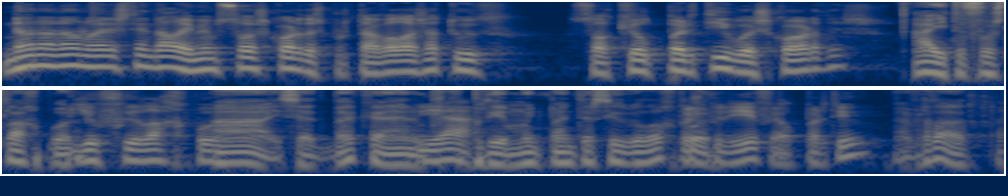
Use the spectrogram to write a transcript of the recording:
Não, não, não, não era estendal, é mesmo só as cordas, porque estava lá já tudo. Só que ele partiu as cordas Ah, e tu foste lá repor. e eu fui lá repor. Ah, isso é bacana. porque Yeah. Podia muito bem ter sido ele a repor. podia, foi ele que partiu. É verdade, é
